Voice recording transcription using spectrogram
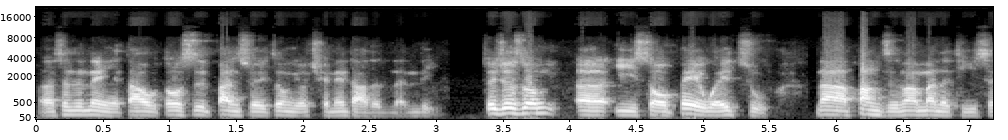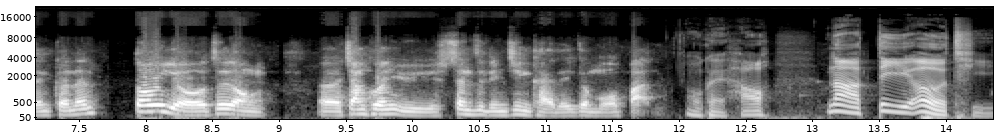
呃，甚至内野大物都是伴随这种有全垒打的能力，所以就是说，呃，以手背为主，那棒子慢慢的提升，可能都有这种呃姜昆宇甚至林敬凯的一个模板。OK，好。那第二题，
